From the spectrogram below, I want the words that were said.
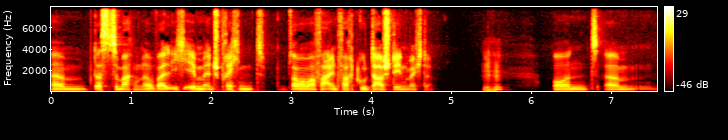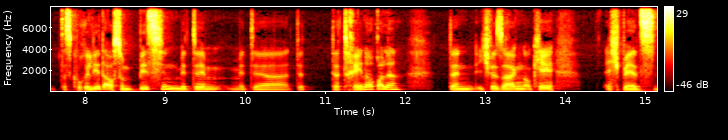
ähm, das zu machen, ne? weil ich eben entsprechend, sagen wir mal, vereinfacht gut dastehen möchte. Mhm. Und ähm, das korreliert auch so ein bisschen mit, dem, mit der, der, der Trainerrolle. Denn ich will sagen, okay, ich bin jetzt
